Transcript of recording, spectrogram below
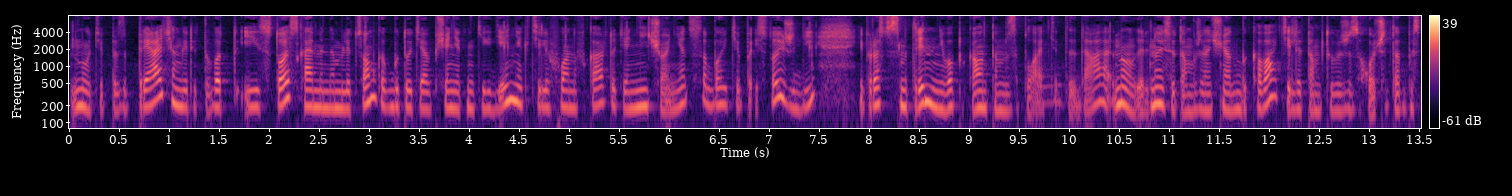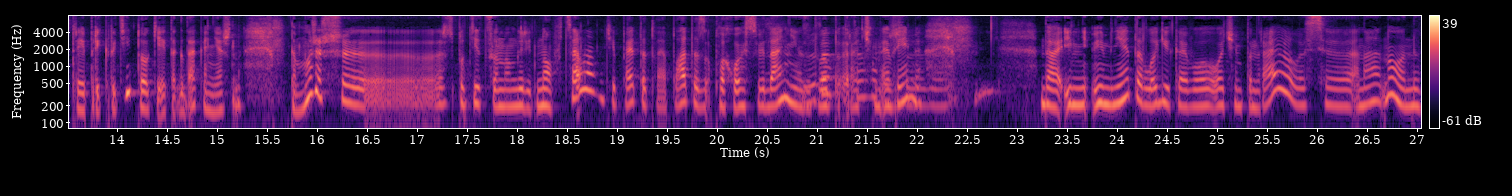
ну, типа, запрячь. Он говорит, вот и стой с каменным лицом, как будто у тебя вообще нет никаких денег, телефонов, карт, у тебя ничего нет с собой, типа, и стой, жди, и просто смотри на него, пока он там заплатит, да. Ну, говорит, ну, если там уже начнет быковать, или там ты уже захочешь это быстрее прекратить, то окей, тогда, конечно, там можешь э, расплатиться, но он говорит, но в целом, типа, это твоя плата за плохое свидание, за ну, твое потраченное время. Да, и мне, и мне эта логика его очень понравилась. Она, ну, она,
